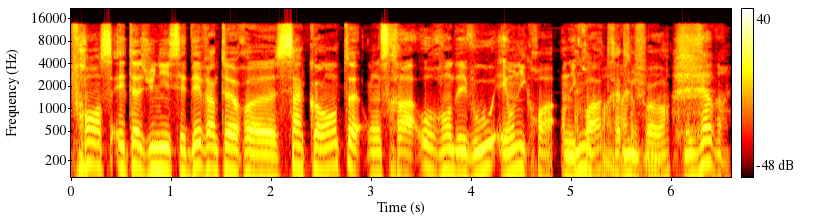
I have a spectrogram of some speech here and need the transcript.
France, États-Unis, c'est dès 20h50. On sera au rendez-vous et on y croit. On y On y croit très très fort. Les ogres.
